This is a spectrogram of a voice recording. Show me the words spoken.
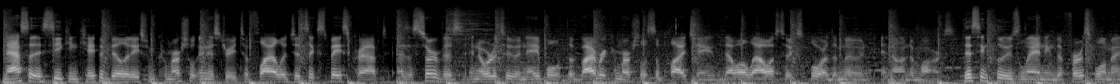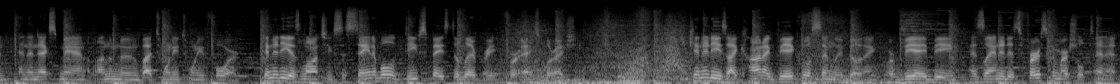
NASA is seeking capabilities from commercial industry to fly a logistics spacecraft as a service in order to enable the vibrant commercial supply chain that will allow us to explore the moon and onto Mars. This includes landing the first woman and the next man on the moon by 2024. Kennedy is launching sustainable deep space delivery for exploration. Kennedy's iconic Vehicle Assembly Building, or VAB, has landed its first commercial tenant.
